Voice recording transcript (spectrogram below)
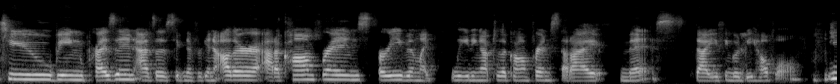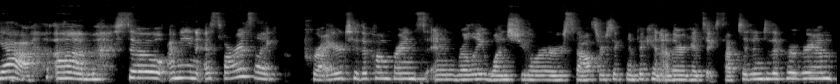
to being present as a significant other at a conference or even like leading up to the conference that I miss that you think would be helpful? Yeah. Um, so, I mean, as far as like prior to the conference and really once your spouse or significant other gets accepted into the program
